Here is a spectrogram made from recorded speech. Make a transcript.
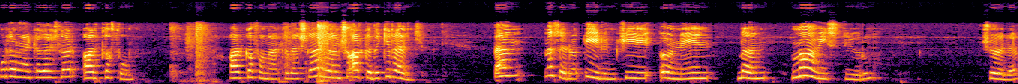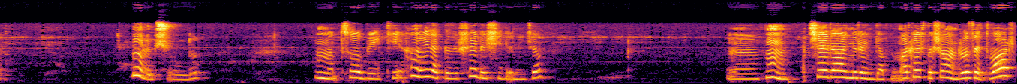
Buradan arkadaşlar arka fon. Arka fon arkadaşlar. Yani şu arkadaki renk. Ben mesela diyelim ki örneğin ben mavi istiyorum. Şöyle. Böyle bir şey oldu. Ama tabii ki. Ha bir dakika dur. Şöyle bir şey deneyeceğim. Hmm, şöyle aynı renk yaptım. Arkadaşlar şu an rozet var.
